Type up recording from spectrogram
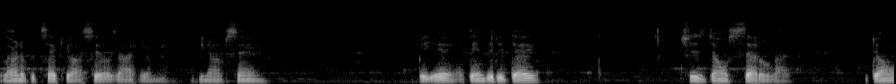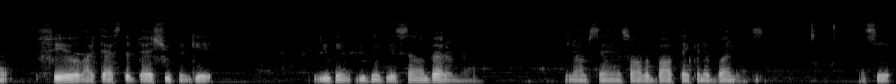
Learn to protect yourselves out here, man. You know what I'm saying? But yeah, at the end of the day, just don't settle. Like, don't feel like that's the best you can get. You can you can get something better, man. You know what I'm saying? It's all about thinking abundance. That's it.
